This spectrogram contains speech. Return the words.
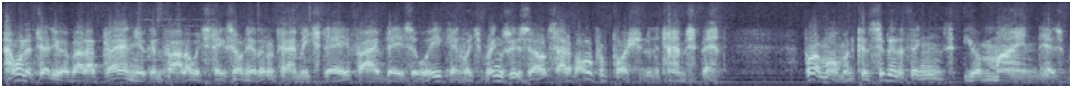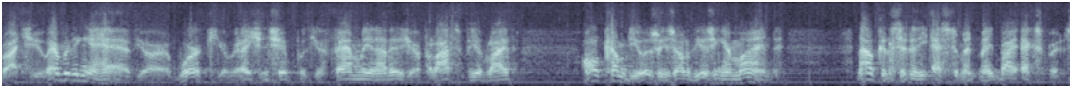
I want to tell you about a plan you can follow which takes only a little time each day, five days a week, and which brings results out of all proportion to the time spent. For a moment, consider the things your mind has brought you. Everything you have, your work, your relationship with your family and others, your philosophy of life, all come to you as a result of using your mind. Now consider the estimate made by experts.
